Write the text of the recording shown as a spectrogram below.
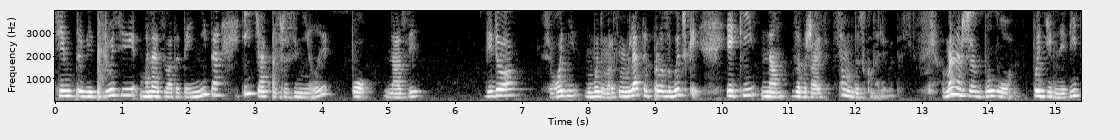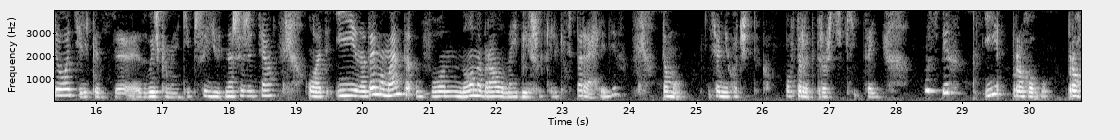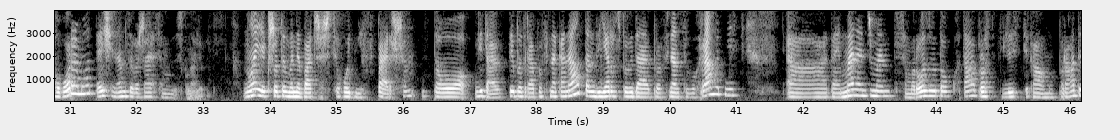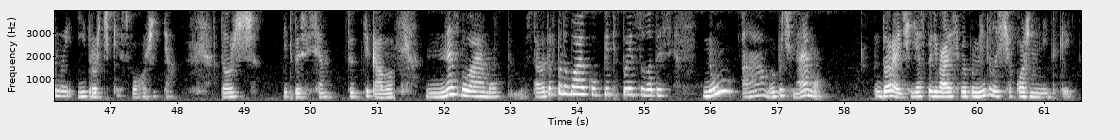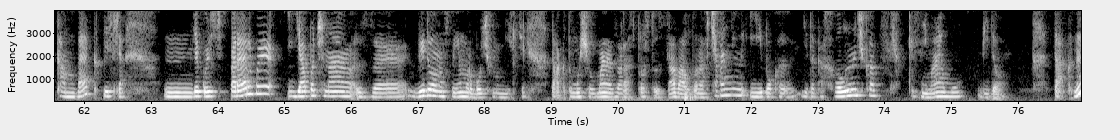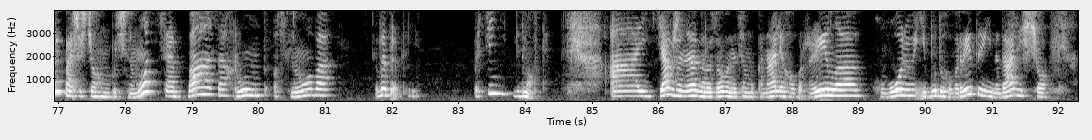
Всім привіт, друзі! Мене звати Тайніта, і як ви зрозуміли по назві відео, сьогодні ми будемо розмовляти про звички, які нам заважають самовдосконалюватись. В мене вже було подібне відео, тільки з е, звичками, які псують наше життя. От, і на той момент воно набрало найбільшу кількість переглядів. Тому сьогодні хочу так повторити трошечки цей успіх і проговоримо те, що нам заважає самовдосконалюватись. Ну а якщо ти мене бачиш сьогодні вперше, то вітаю! Ти потрапив на канал, там де я розповідаю про фінансову грамотність, тайм-менеджмент, саморозвиток та просто ділюсь цікавими порадами і трошечки свого життя. Тож підписуйся, тут цікаво. Не забуваємо ставити вподобайку, підписуватись. Ну, а ми починаємо. До речі, я сподіваюся, ви помітили, що кожен мій такий камбек після якоїсь перерви я починаю з відео на своєму робочому місці. Так, тому що в мене зараз просто завал по навчанню, і поки є така хвилиночка, знімаємо відео. Так, ну і перше, з чого ми почнемо, це база, ґрунт, основа виправдання. Постійні відмовки. А я вже неодноразово на цьому каналі говорила, говорю і буду говорити і надалі, що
